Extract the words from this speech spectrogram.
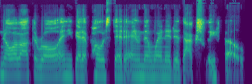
know about the role and you get it posted, and then when it is actually filled.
